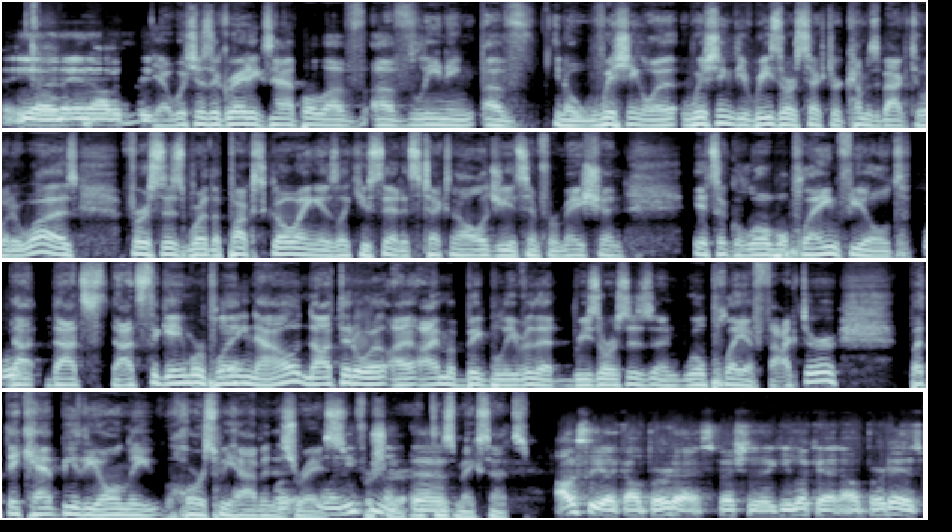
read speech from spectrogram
yeah, and, and, obviously, yeah, which is a great example of of leaning of you know wishing wishing the resource sector comes back to what it was versus where the puck's going is like you said, it's technology, it's information, it's a global playing field. that that's that's the game we're playing now. Not that oil. I, am a big believer that resources and will play a factor, but they can't be the only horse we have in this well, race for sure. Like that doesn't make sense. Obviously, like Alberta, especially like you look at Alberta is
